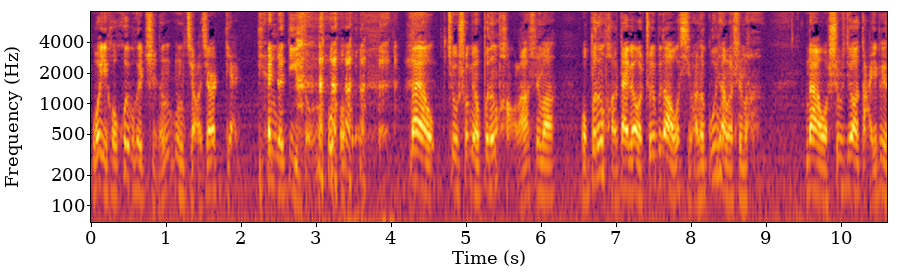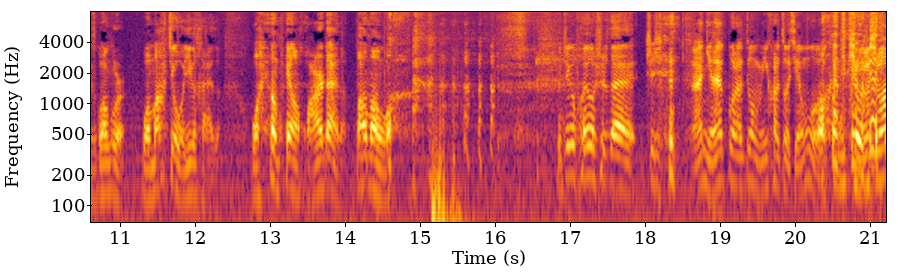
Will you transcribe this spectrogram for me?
我以后会不会只能用脚尖点掂着地走路？那样就说明我不能跑了，是吗？我不能跑，代表我追不到我喜欢的姑娘了，是吗？那我是不是就要打一辈子光棍？我妈就我一个孩子，我还要培养华二代呢，帮帮我！你这个朋友是在这些？来，你来过来跟我们一块做节目，哦你挺能说。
